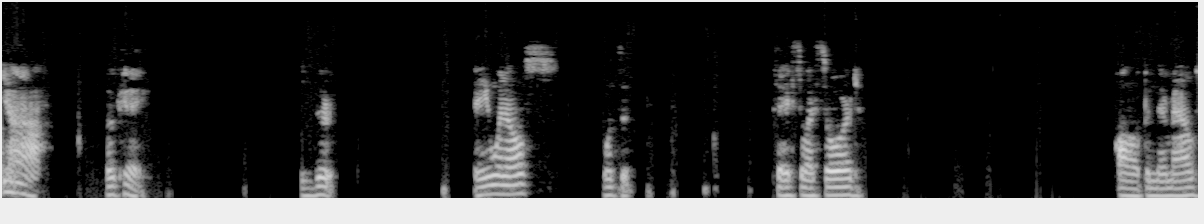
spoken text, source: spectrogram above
Yeah! Okay. Is there anyone else wants a taste of my sword? All up in their mouth.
